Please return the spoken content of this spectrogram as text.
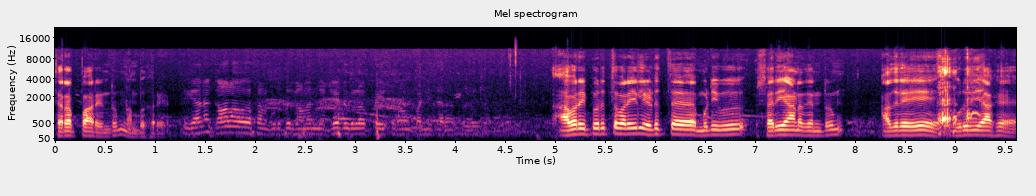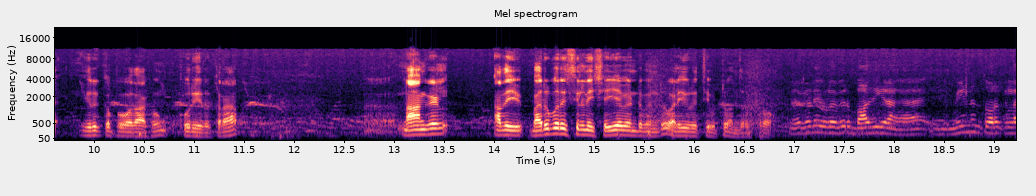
திறப்பார் என்றும் நம்புகிறேன். அவரை பொறுத்தவரையில் எடுத்த முடிவு சரியானதென்றும் அதிலேயே உறுதியாக இருக்கப் போவதாகவும் கூறியிருக்கிறார். நாங்கள் அதை மறுபரிசீலனை செய்ய வேண்டும் என்று வலியுறுத்தி விட்டு வந்திருக்கிறோம். இவ்வளோ பேர் பாதிக்கிறாங்க. மீண்டும் திறக்கல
